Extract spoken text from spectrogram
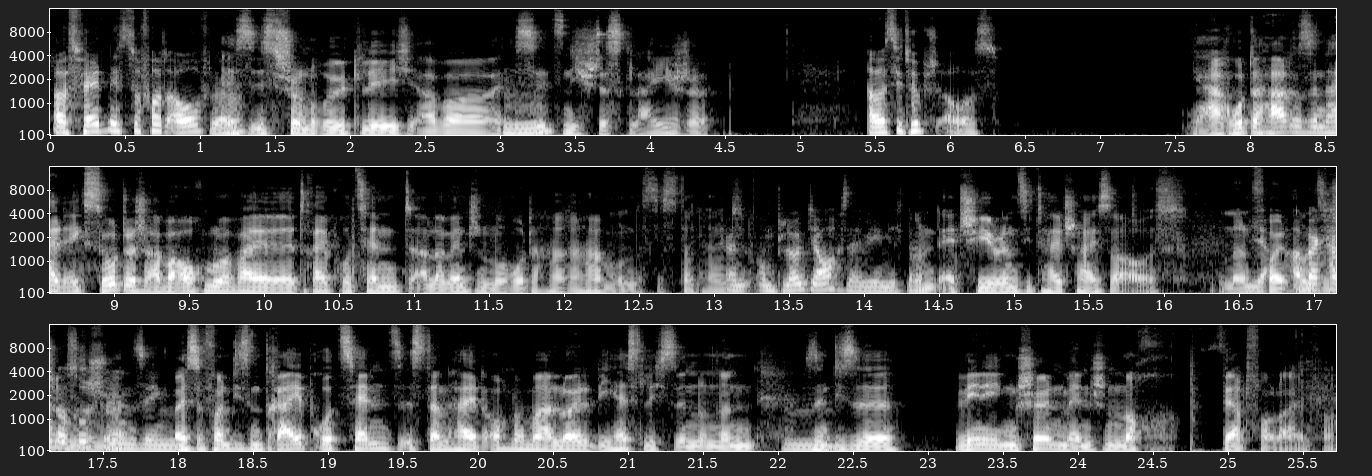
Aber es fällt nicht sofort auf, ne? Es ist schon rötlich, aber Mhm. ist jetzt nicht das Gleiche. Aber es sieht hübsch aus. Ja, rote Haare sind halt exotisch, aber auch nur, weil äh, 3% aller Menschen nur rote Haare haben und das ist dann halt. Und blond ja auch sehr wenig, ne? Und Ed Sheeran sieht halt scheiße aus. Und dann Ja, freut man aber er sich kann doch so umso mehr. schön singen. Weißt du, von diesen 3% ist dann halt auch nochmal Leute, die hässlich sind und dann Mhm. sind diese wenigen schönen Menschen noch wertvoller einfach.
